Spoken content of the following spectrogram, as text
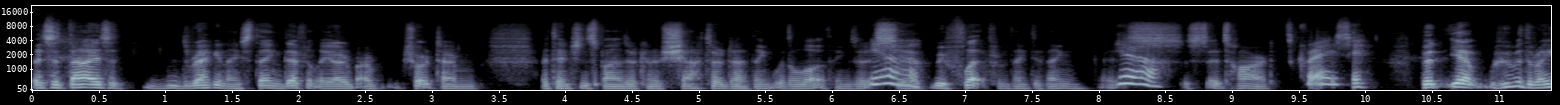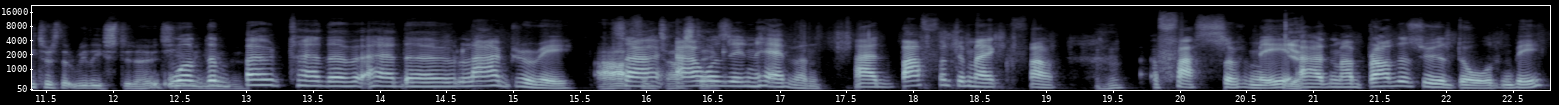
It's a, that is a recognised thing. Definitely, our, our short-term attention spans are kind of shattered. I think with a lot of things. It's, Yeah. we flip from thing to thing. It's, Yeah. it's, it's hard. It's crazy. But yeah, who were the writers that really stood out to you? Well, the boat had a had a library, ah, so I, fantastic. I was in heaven. I had Buffo to make fun, Mhm. fuss of me. Yeah. I had my brothers who adored me.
